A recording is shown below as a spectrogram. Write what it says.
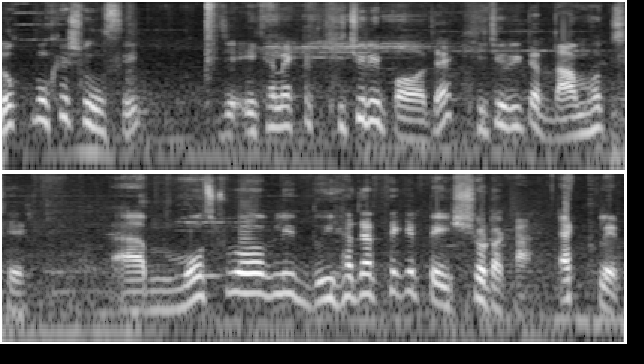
লোকমুখে শুনছি যে এখানে একটা খিচুড়ি পাওয়া যায়, খিচুড়িটার দাম হচ্ছে মোস্ট প্রবাবলি দুই হাজার থেকে তেইশশো টাকা, এক প্লেট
